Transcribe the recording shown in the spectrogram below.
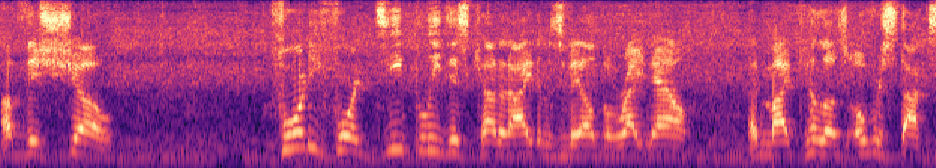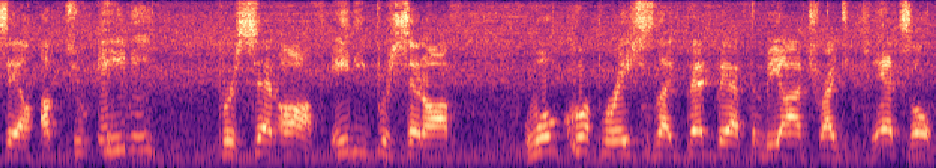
of this show. 44 deeply discounted items available right now at MyPillow's overstock sale, up to 80% off. 80% off. Woke corporations like Bed Bath & Beyond tried to cancel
